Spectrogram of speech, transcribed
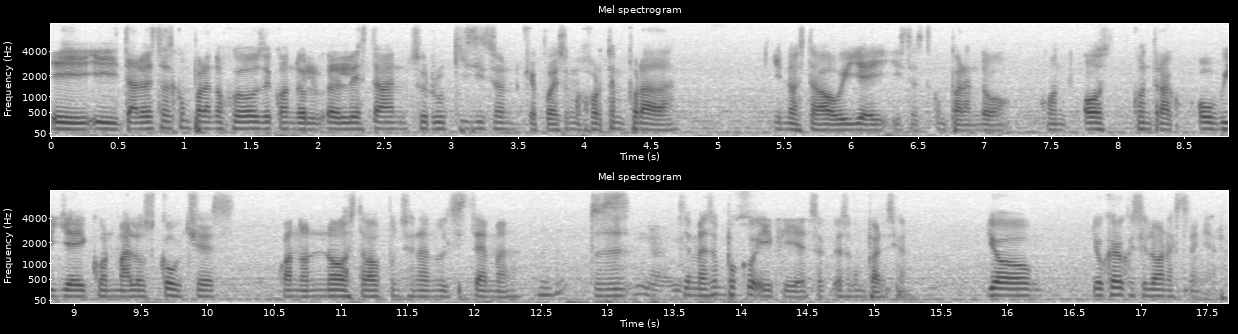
Y, y, tal vez estás comparando juegos de cuando él estaba en su rookie season, que fue su mejor temporada, y no estaba OBJ, y estás comparando contra OBJ con malos coaches cuando no estaba funcionando el sistema. Entonces se me hace un poco iffy esa, esa comparación. Yo, yo creo que sí lo van a extrañar.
